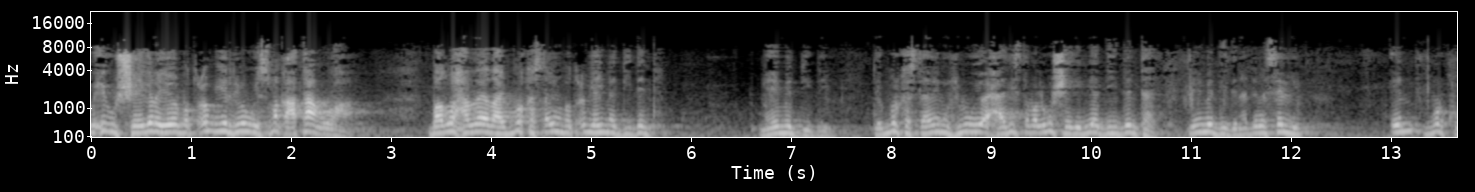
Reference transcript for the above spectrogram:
Wixii uu sheeganayo macuum iyo ribowi isma qaataan uu lahaa. Baad waxaad leedahay bur kasta inuu macuum yahay maa diidanta. Mee ma diidan de bur kastaa inuu ribowi axaadiistaba lagu sheegay miyaa diidan tahay? Me ma diidan. Haddaba salim in burka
